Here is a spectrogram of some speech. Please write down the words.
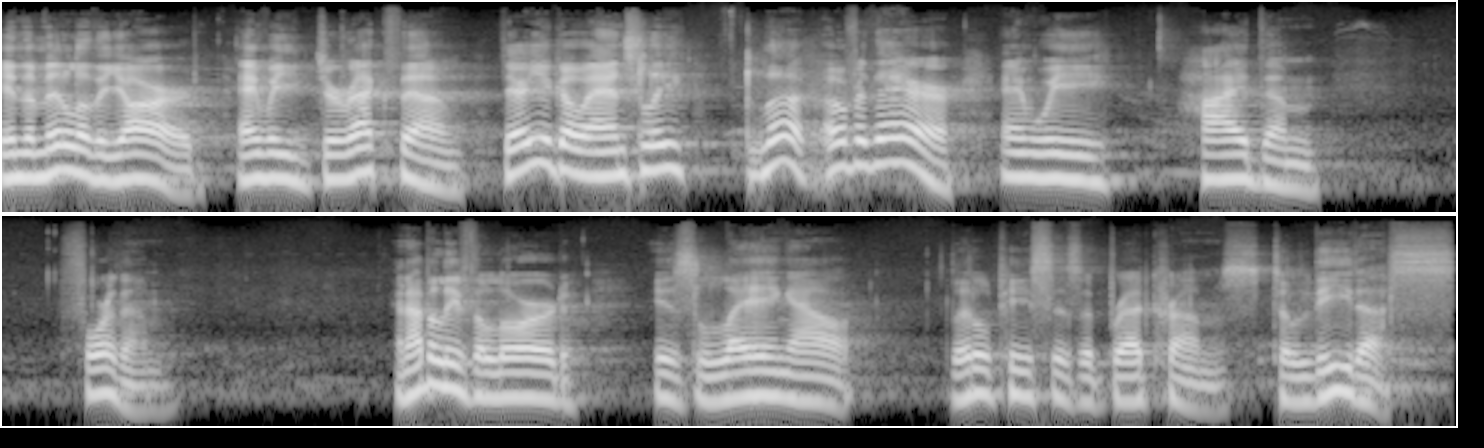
in the middle of the yard and we direct them. There you go, Ansley. Look over there. And we hide them for them. And I believe the Lord is laying out little pieces of breadcrumbs to lead us.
